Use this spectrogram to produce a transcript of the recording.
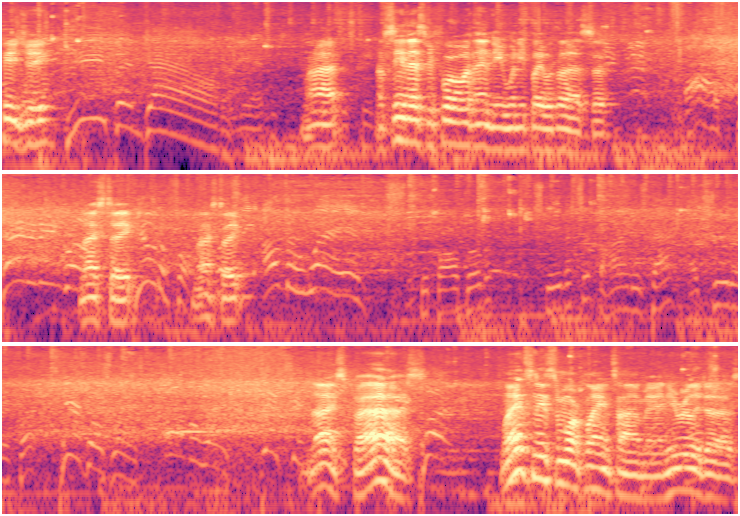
PG. Alright. I've seen this before with Andy when he played with us. So. Nice take. Nice take. Nice pass. Lance needs some more playing time, man. He really does.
